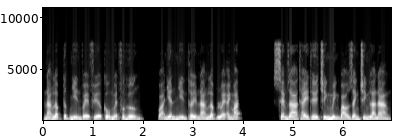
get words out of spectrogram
Nàng lập tức nhìn về phía Cố Nguyệt phương hướng, quả nhiên nhìn thấy nàng lập lòe ánh mắt. Xem ra thay thế chính mình báo danh chính là nàng.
